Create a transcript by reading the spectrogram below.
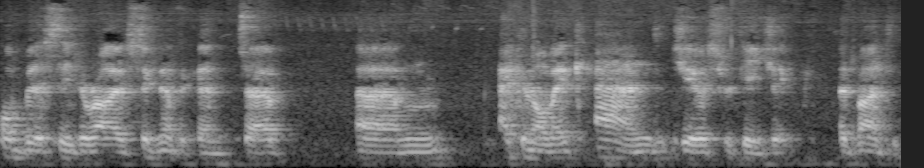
obviously derives significant uh, um, economic and geostrategic advantages.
